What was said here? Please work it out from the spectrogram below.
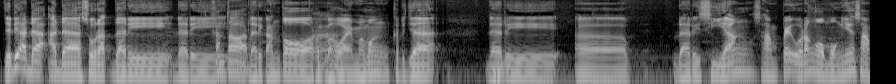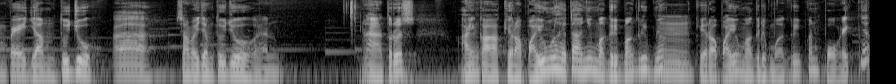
jadi ada ada surat dari dari Kantor. dari kantor bahwa ya memang kerja dari eh, dari siang sampai orang ngomongnya sampai jam 7 Eh, sampai jam 7 kan. Nah, terus aing ka kira payung lah eta anjing maghrib-maghribnya. Kira payung maghrib-maghrib kan poeknya.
